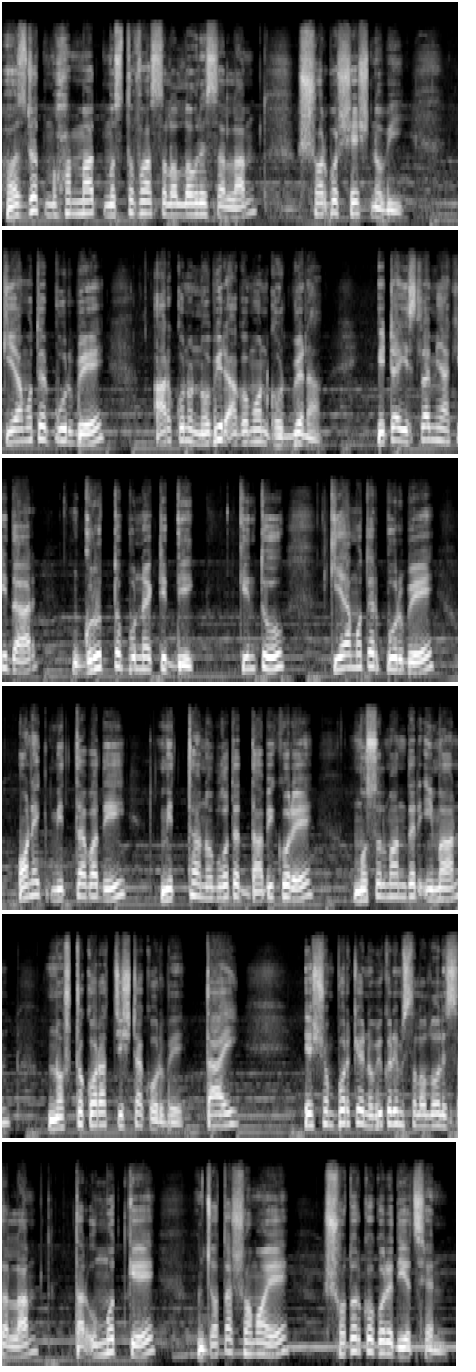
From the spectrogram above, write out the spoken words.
হজরত মুহাম্মদ মুস্তফা সাল্লাহ সাল্লাম সর্বশেষ নবী। কিয়ামতের পূর্বে আর কোনো নবীর আগমন ঘটবে না। এটা ইসলামী আকিদার গুরুত্বপূর্ণ একটি দিক। কিন্তু কিয়ামতের পূর্বে অনেক মিথ্যাবাদী মিথ্যা নবুয়তের দাবি করে মুসলমানদের ইমান নষ্ট করার চেষ্টা করবে। তাই এ সম্পর্কে নবী করিম সাল্লা সাল্লাম তার উম্মতকে যথাসময়ে সতর্ক করে দিয়েছেন।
